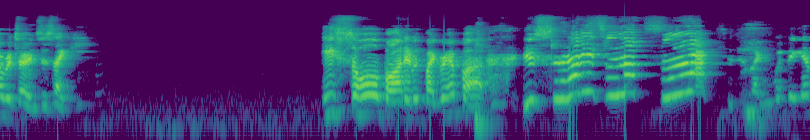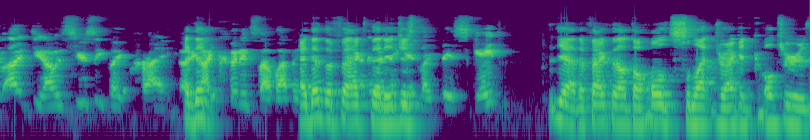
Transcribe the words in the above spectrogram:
no returns. It's like he's soul bonded with my grandpa. You slutty slut slut. Like whipping him. I, dude, I was seriously like crying. Like, then- I couldn't stop laughing. and then the fact that it they just get, like they escape. yeah the fact that the whole slut dragon culture is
